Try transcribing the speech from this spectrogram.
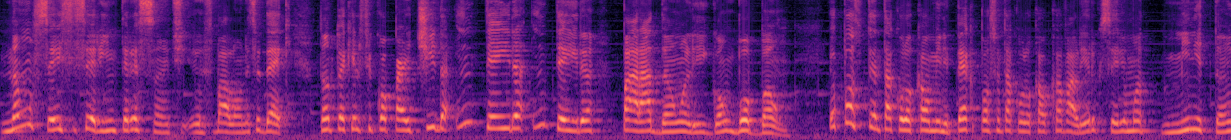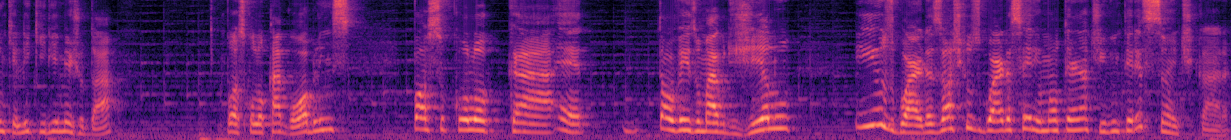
não sei se seria interessante esse balão nesse deck. Tanto é que ele ficou a partida inteira, inteira, paradão ali, igual um bobão. Eu posso tentar colocar o mini pack, posso tentar colocar o cavaleiro, que seria uma mini tanque ali, que iria me ajudar. Posso colocar goblins. Posso colocar, é, talvez o mago de gelo. E os guardas, eu acho que os guardas seriam uma alternativa interessante, cara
